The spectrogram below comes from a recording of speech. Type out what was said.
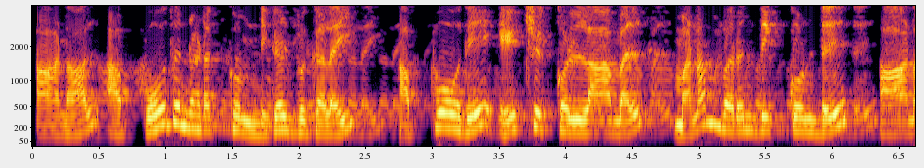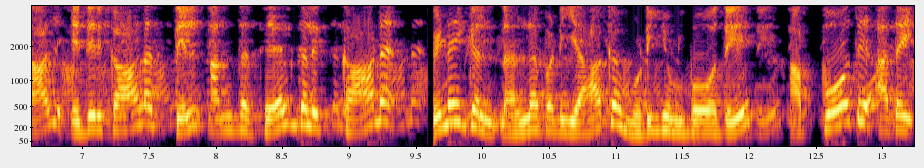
ஆனால் அப்போது நடக்கும் நிகழ்வுகளை அப்போதே ஏற்றுக்கொள்ளாமல் மனம் வருந்திக் கொண்டு ஆனால் எதிர்காலத்தில் அந்த செயல்களுக்கான வினைகள் நல்லபடியாக முடியும் போது அப்போது அதை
